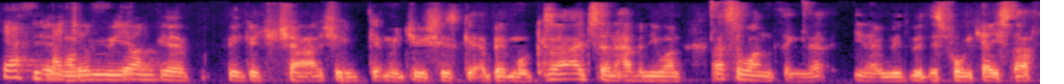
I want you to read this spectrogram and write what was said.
Yeah, yeah, might well, do. yeah, yeah, be a good chat. Actually, get my juices, get a bit more because I, I just don't have anyone. That's the one thing that you know with with this 40k stuff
